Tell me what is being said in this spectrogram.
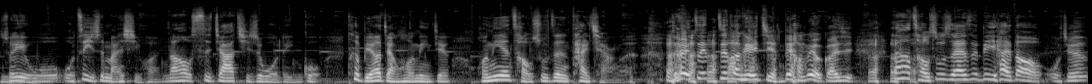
所以我我自己是蛮喜欢。然后四家其实我临过，特别要讲黄庭坚，黄庭坚草书真的太强了。对，这这段可以剪掉没有关系。但他草书实在是厉害到，我觉得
